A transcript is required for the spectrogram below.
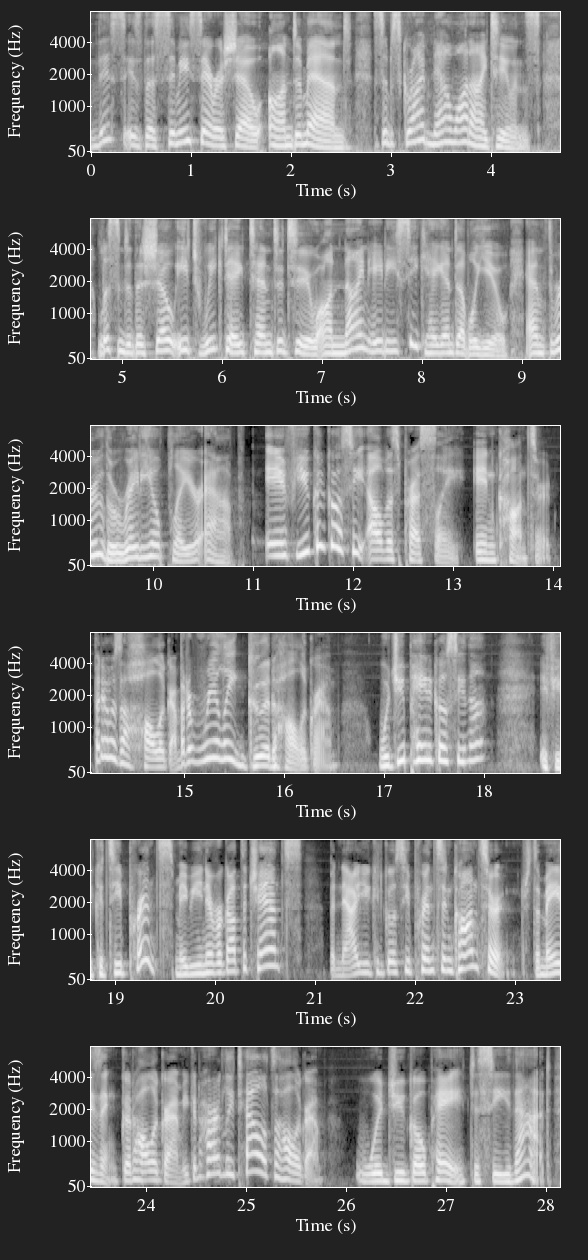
This is the Simi Sara Show on demand. Subscribe now on iTunes. Listen to the show each weekday 10 to 2 on 980 CKNW and through the Radio Player app. If you could go see Elvis Presley in concert, but it was a hologram, but a really good hologram, would you pay to go see that? If you could see Prince, maybe you never got the chance, but now you could go see Prince in concert. Just amazing. Good hologram. You can hardly tell it's a hologram. Would you go pay to see that?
